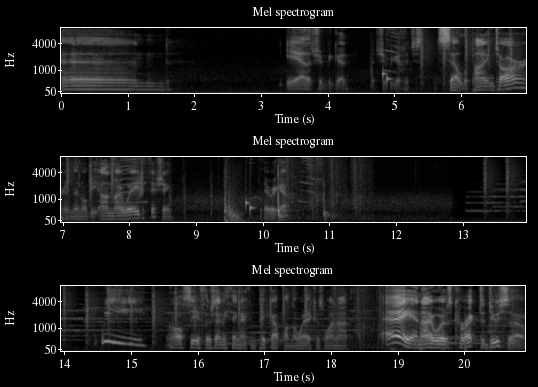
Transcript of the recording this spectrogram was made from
and yeah, that should be good. Should be good. to just sell the pine tar, and then I'll be on my way to fishing. There we go. Whee! I'll see if there's anything I can pick up on the way, because why not? Hey, and I was correct to do so.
